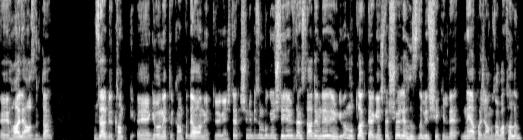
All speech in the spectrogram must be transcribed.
e, hali hazırda güzel bir kamp e, geometri kampı devam ettiriyor gençler. Şimdi bizim bugün işleyeceğimiz ders daha demin de dediğim gibi mutlak değer gençler. Şöyle hızlı bir şekilde ne yapacağımıza bakalım.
